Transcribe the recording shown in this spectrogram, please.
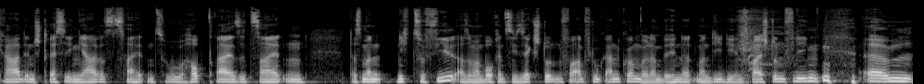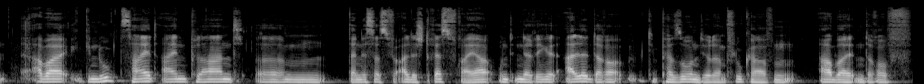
gerade in stressigen Jahreszeiten zu Hauptreisezeiten, dass man nicht zu viel, also man braucht jetzt nicht sechs Stunden vor Abflug ankommen, weil dann behindert man die, die in zwei Stunden fliegen, ähm, aber genug Zeit einplant, ähm, dann ist das für alle stressfreier und in der Regel alle darauf, die Personen, die oder am Flughafen arbeiten, darauf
